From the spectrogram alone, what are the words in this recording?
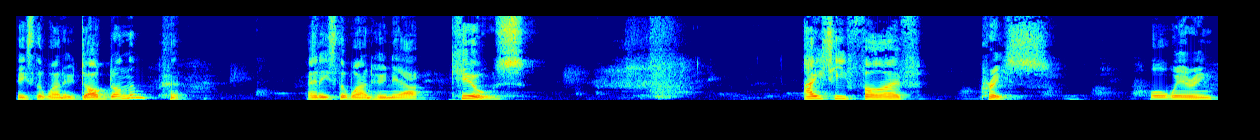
He's the one who dogged on them, and he's the one who now kills 85 priests, all wearing.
